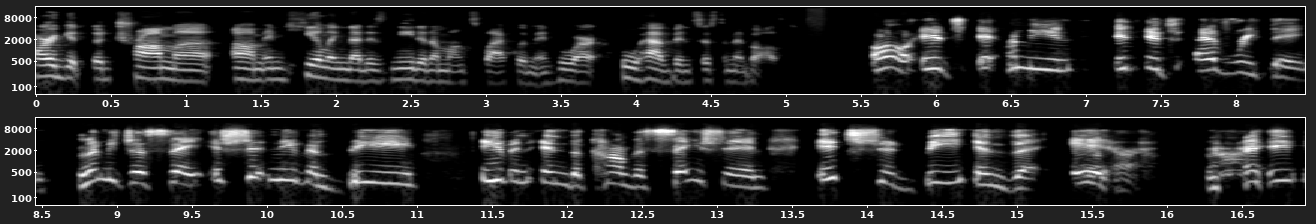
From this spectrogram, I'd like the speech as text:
target the trauma um, and healing that is needed amongst black women who are who have been system involved. Oh it's it, i mean it, it's everything. Let me just say it shouldn't even be even in the conversation it should be in the air right?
